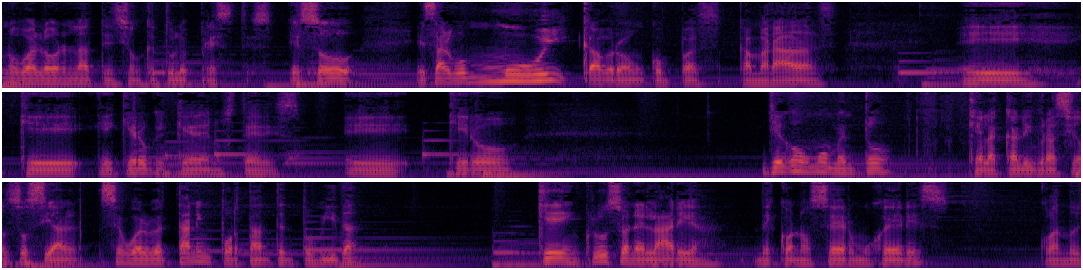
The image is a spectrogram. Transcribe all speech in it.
no valoran la atención que tú le prestes. Eso es algo muy cabrón, compas, camaradas, eh, que, que, quiero que queden ustedes. quiero... Llega un momento que la calibración social se vuelve tan importante en tu vida que incluso en el área de conocer mujeres, cuando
